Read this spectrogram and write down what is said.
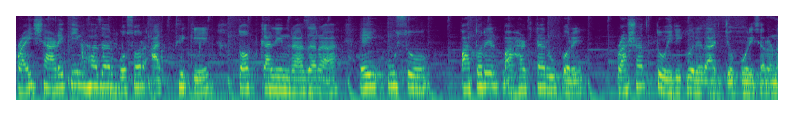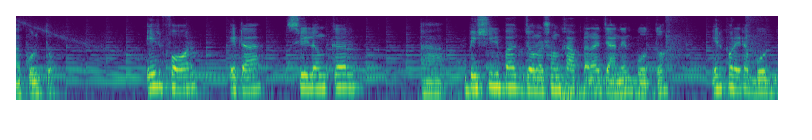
প্রায় সাড়ে তিন হাজার বছর আগ থেকে তৎকালীন রাজারা এই উঁচু পাথরের পাহাড়টার উপরে প্রাসাদ তৈরি করে রাজ্য পরিচালনা করত। এরপর এটা শ্রীলঙ্কার বেশিরভাগ জনসংখ্যা আপনারা জানেন বৌদ্ধ। এরপর এটা বৌদ্ধ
